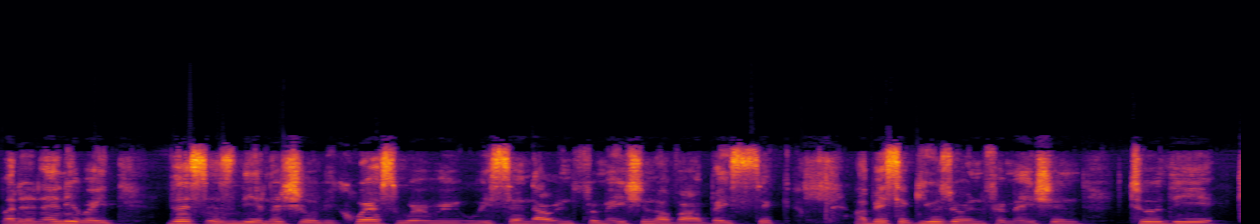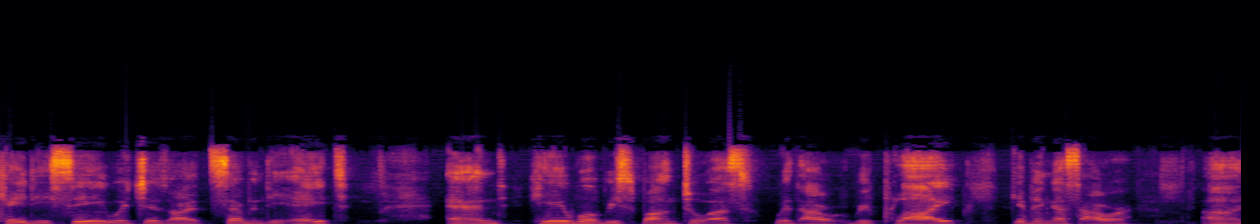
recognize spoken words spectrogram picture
But at any rate, this is the initial request where we, we send our information of our basic, our basic user information to the KDC, which is at 78. And he will respond to us with our reply, giving us our uh,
